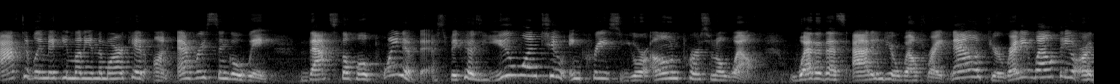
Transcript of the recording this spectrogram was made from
actively making money in the market on every single week. That's the whole point of this because you want to increase your own personal wealth. Whether that's adding to your wealth right now if you're already wealthy or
